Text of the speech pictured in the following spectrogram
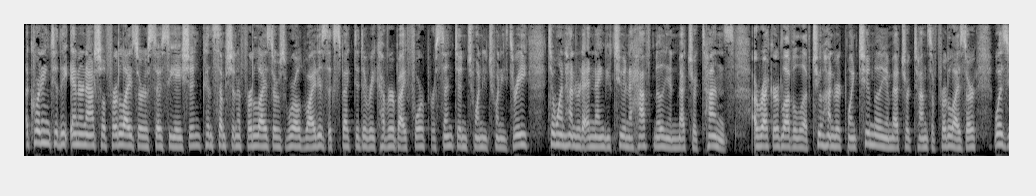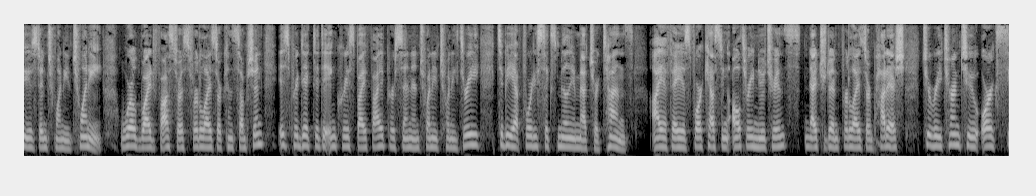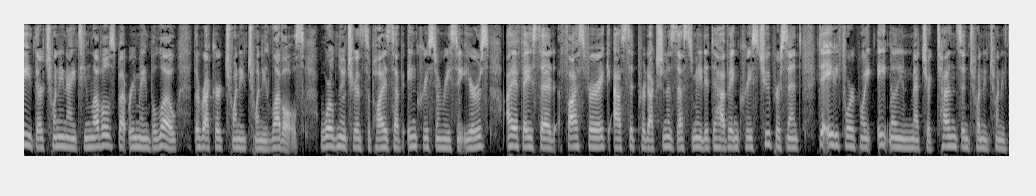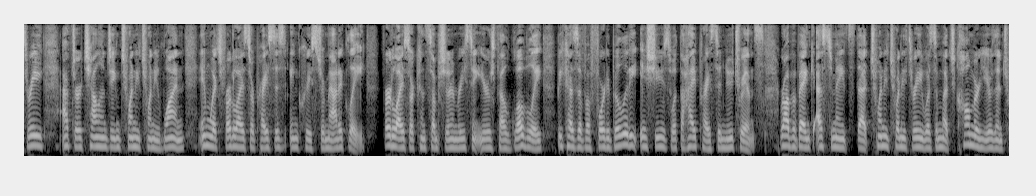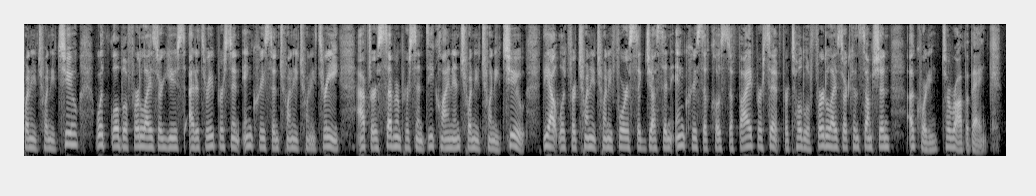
According to the International Fertilizer Association, consumption of fertilizers worldwide is expected to recover by 4% in 2023 to 192.5 million metric tons. A record level of 200.2 million metric tons of fertilizer was used in 2020. Worldwide phosphorus fertilizer consumption is predicted to increase by 5% in 2023 to be at 46 million metric tons. IFA is forecasting all three nutrients, nitrogen, fertilizer, and potash, to return to or exceed their 2019 levels, but remain below the record 2020 levels. World nutrient supplies have increased in recent years. IFA said phosphoric acid production is estimated to have increased 2% to 84.8 million metric tons in 2023 after a challenging 2021 in which fertilizer prices increased dramatically. Fertilizer consumption in recent years fell globally because of affordability issues with the high price in nutrients. Rabobank estimates that 2023 was a much calmer year than 2022, with global fertilizer use at a 3% increase in 2023 after a 7% decline in 2022. The outlook for 2024 suggests an increase of close to 5% for total fertilizer consumption, according to Rabobank.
